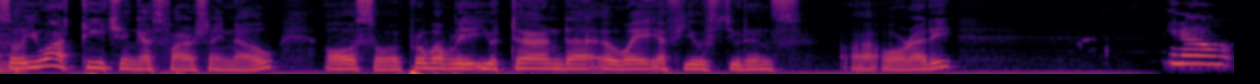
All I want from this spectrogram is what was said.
So you are teaching, as far as I know, also. Probably you turned uh, away a few students uh, already. You know,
